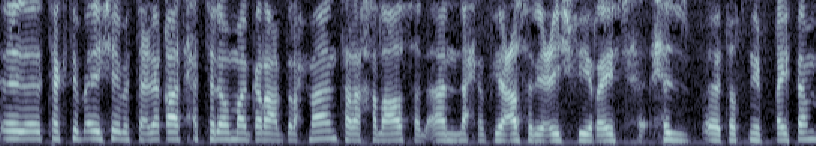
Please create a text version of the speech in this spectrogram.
آه، تكتب أي شيء بالتعليقات حتى لو ما قرا عبد الرحمن. ترى خلاص الآن نحن في عصر يعيش فيه رئيس حزب آه، تصنيف قيثم.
